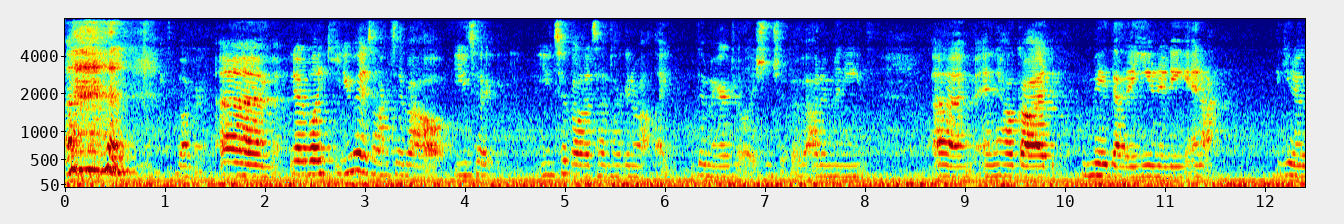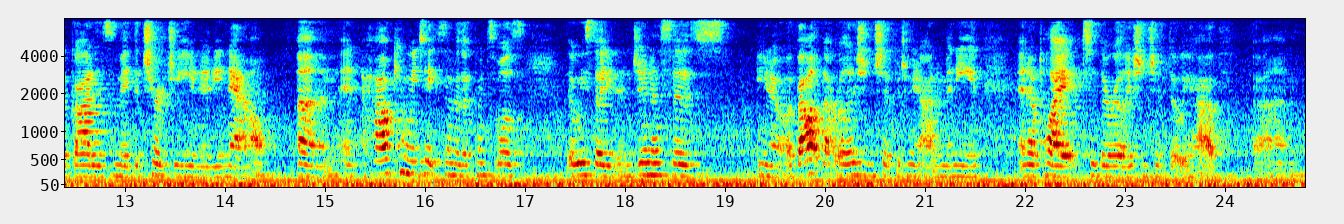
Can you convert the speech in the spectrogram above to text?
bummer. Um, no, like you had talked about you took you took a lot of time talking about like the marriage relationship of Adam and Eve, um, and how God made that a unity, and I, you know God has made the church a unity now. Um, and how can we take some of the principles that we studied in Genesis, you know, about that relationship between Adam and Eve, and apply it to the relationship that we have um,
